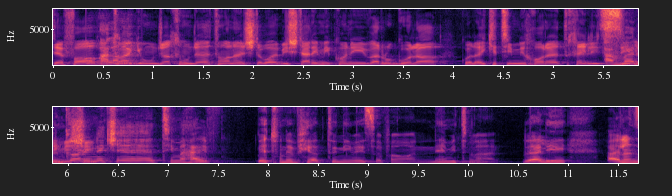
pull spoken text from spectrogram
دفاع و الان- تو اگه اونجا اونجا احتمالاً اشتباه بیشتری می‌کنی و رو گلا گلایی که تیم می‌خوره خیلی سیل اولین کار میشی اینه که تیم حریف بتونه بیاد تو نیمه سپاهان. نمی‌تونن. ولی الان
